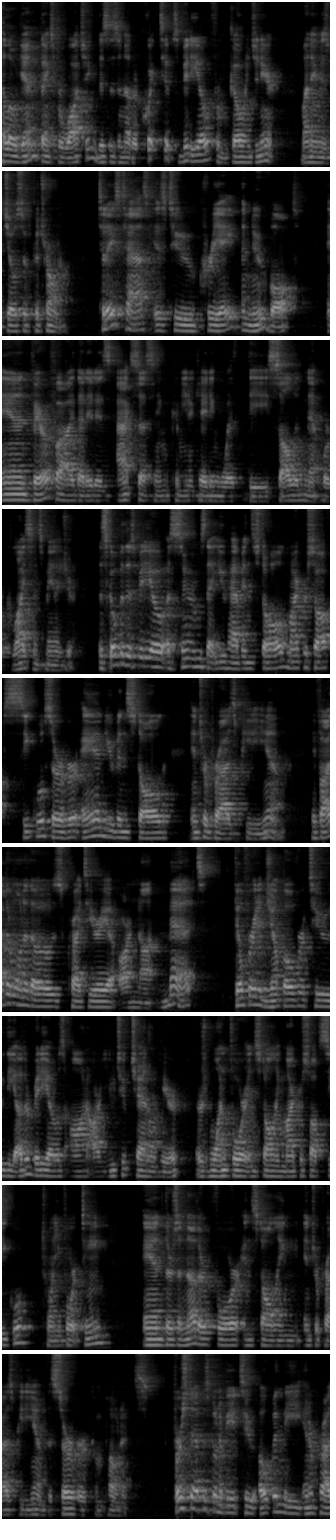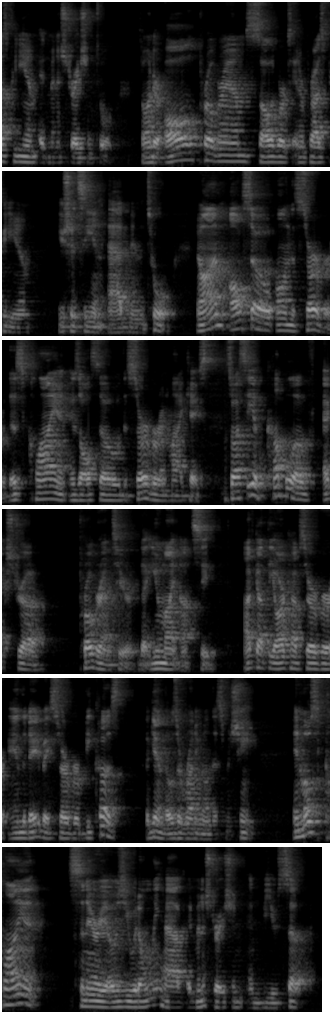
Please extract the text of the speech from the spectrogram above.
Hello again, thanks for watching. This is another quick tips video from GoEngineer. My name is Joseph Cutrona. Today's task is to create a new vault and verify that it is accessing, communicating with the Solid Network License Manager. The scope of this video assumes that you have installed Microsoft SQL Server and you've installed Enterprise PDM. If either one of those criteria are not met, Feel free to jump over to the other videos on our YouTube channel here. There's one for installing Microsoft SQL 2014, and there's another for installing Enterprise PDM, the server components. First step is going to be to open the Enterprise PDM administration tool. So under all programs, SOLIDWORKS Enterprise PDM, you should see an admin tool. Now I'm also on the server. This client is also the server in my case. So I see a couple of extra programs here that you might not see. I've got the archive server and the database server because, again, those are running on this machine. In most client scenarios, you would only have administration and view setup.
